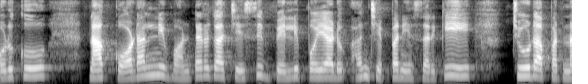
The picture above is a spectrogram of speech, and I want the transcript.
కొడుకు నా కోడల్ని ఒంటరిగా చేసి వెళ్ళిపోయాడు అని చెప్పనేసరికి చూడు అపర్ణ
